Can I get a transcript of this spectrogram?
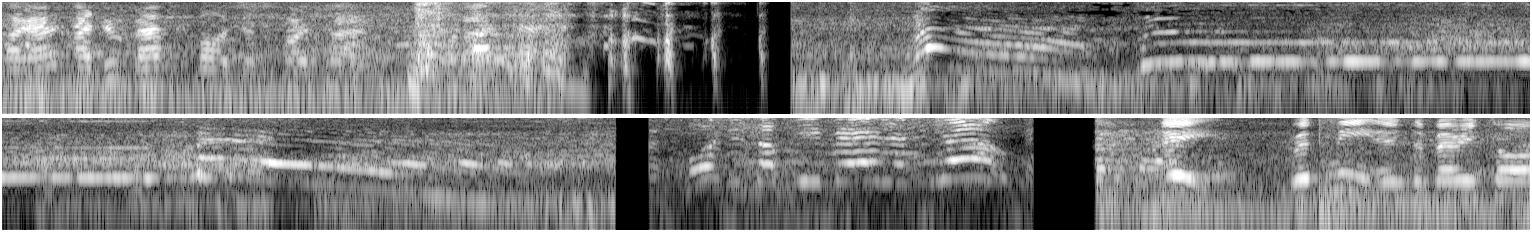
like I, I do basketball just part time. Hey, with me is a very tall,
